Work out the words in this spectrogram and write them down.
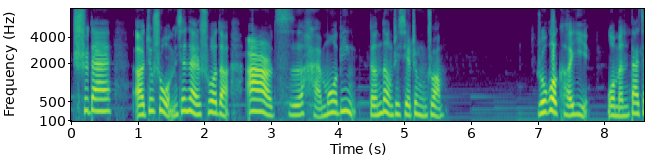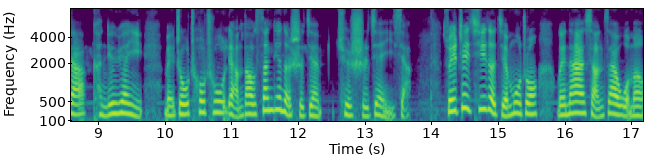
痴呆，呃，就是我们现在说的阿尔茨海默病等等这些症状。如果可以，我们大家肯定愿意每周抽出两到三天的时间去实践一下。所以这期的节目中，维娜想在我们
